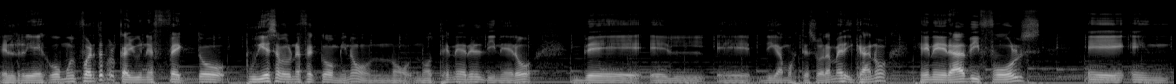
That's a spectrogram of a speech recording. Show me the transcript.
el riesgo muy fuerte porque hay un efecto, pudiese haber un efecto dominó, no, no tener el dinero de el, eh, digamos, Tesoro americano genera defaults eh, en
